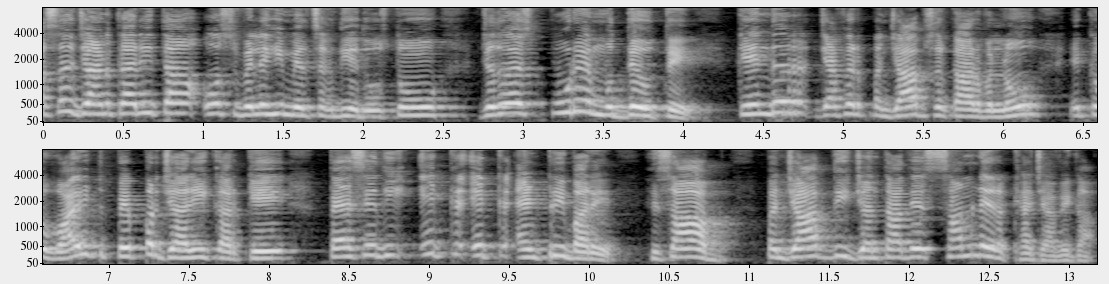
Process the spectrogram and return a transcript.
ਅਸਲ ਜਾਣਕਾਰੀ ਤਾਂ ਉਸ ਵੇਲੇ ਹੀ ਮਿਲ ਸਕਦੀ ਹੈ ਦੋਸਤੋ, ਜਦੋਂ ਇਸ ਪੂਰੇ ਮੁੱਦੇ ਉੱਤੇ ਕੇਂਦਰ ਜਾਂ ਫਿਰ ਪੰਜਾਬ ਸਰਕਾਰ ਵੱਲੋਂ ਇੱਕ ਵਾਈਟ ਪੇਪਰ ਜਾਰੀ ਕਰਕੇ ਪੈਸੇ ਦੀ ਇੱਕ ਇੱਕ ਐਂਟਰੀ ਬਾਰੇ ਹਿਸਾਬ ਪੰਜਾਬ ਦੀ ਜਨਤਾ ਦੇ ਸਾਹਮਣੇ ਰੱਖਿਆ ਜਾਵੇਗਾ।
